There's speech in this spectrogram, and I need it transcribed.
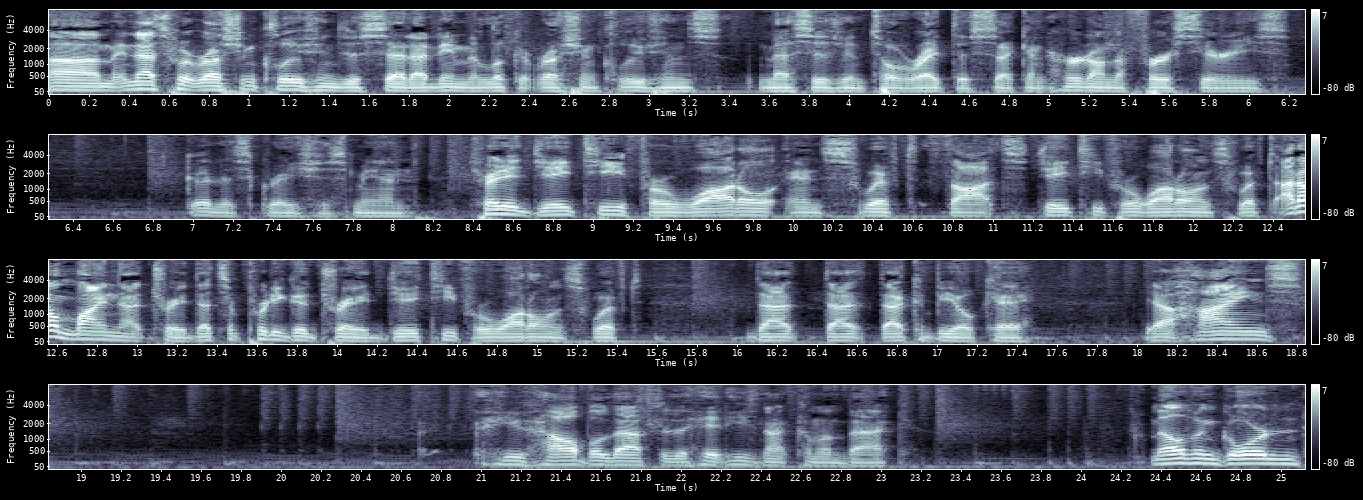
Um, and that's what Russian Collusion just said. I didn't even look at Russian Collusion's message until right this second. Heard on the first series. Goodness gracious, man. Traded JT for Waddle and Swift. Thoughts? JT for Waddle and Swift. I don't mind that trade. That's a pretty good trade. JT for Waddle and Swift. That that that could be okay. Yeah, Hines. He hobbled after the hit. He's not coming back. Melvin Gordon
